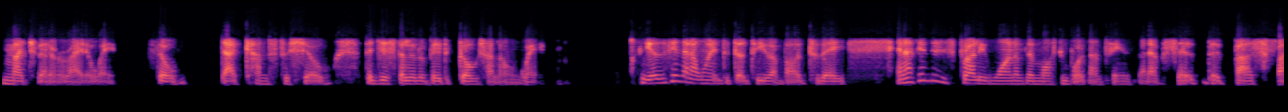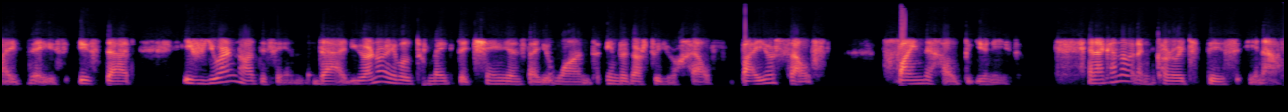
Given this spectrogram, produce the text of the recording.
much better right away. So that comes to show that just a little bit goes a long way. The other thing that I wanted to talk to you about today, and I think this is probably one of the most important things that I've said the past five days, is that if you are noticing that you are not able to make the changes that you want in regards to your health by yourself, find the help you need. And I cannot encourage this enough.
